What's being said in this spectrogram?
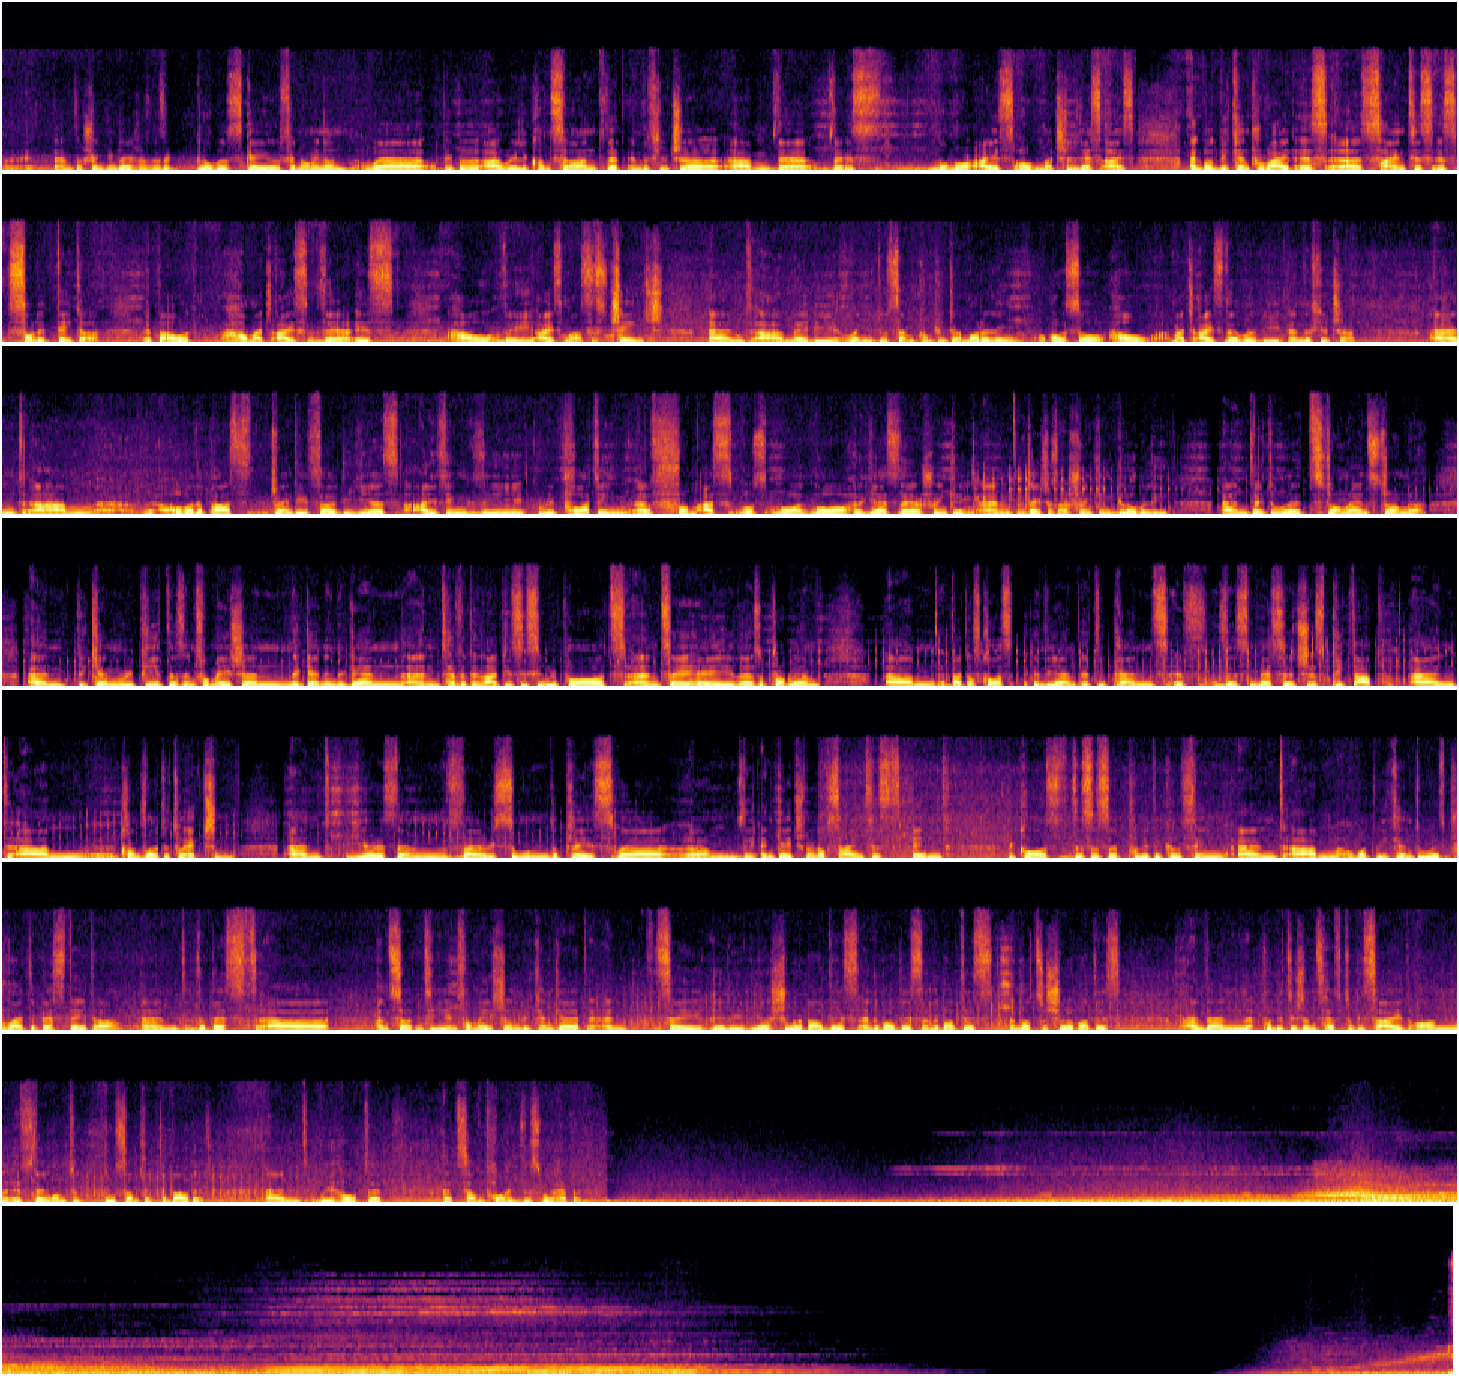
and the shrinking glaciers is a global scale phenomenon where people are really concerned that in the future um, there, there is no more ice or much less ice. And what we can provide as uh, scientists is solid data about how much ice there is how the ice masses change and uh, maybe when you do some computer modeling also how much ice there will be in the future. And um, over the past 20, 30 years, I think the reporting uh, from us was more and more, yes, they are shrinking and glaciers are shrinking globally and they do it stronger and stronger. And we can repeat this information again and again and have it in IPCC reports and say, hey, there's a problem. Um, but of course, in the end, it depends if this message is picked up and um, converted to action. And here is then very soon the place where um, the engagement of scientists end because this is a political thing and um, what we can do is provide the best data and the best uh, uncertainty information we can get and say really we are sure about this and about this and about this and not so sure about this and then politicians have to decide on if they want to do something about it and we hope that at some point this will happen.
